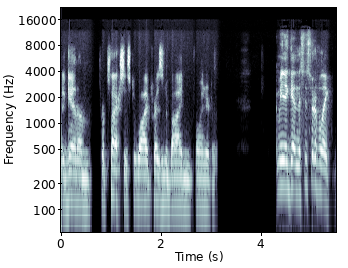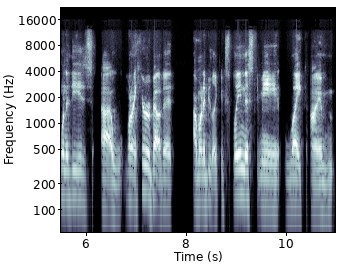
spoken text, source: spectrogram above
again, I'm perplexed as to why President Biden appointed her. I mean, again, this is sort of like one of these. Uh, when I hear about it, I want to be like, explain this to me like I'm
